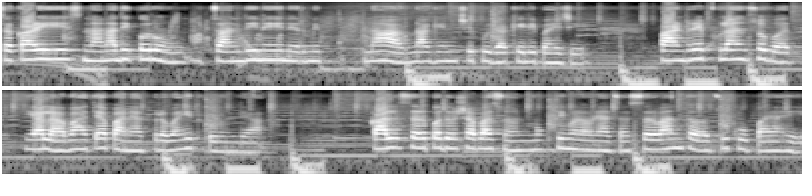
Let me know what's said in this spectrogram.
सकाळी स्नानादी करून चांदीने निर्मित नाग नागिनची पूजा केली पाहिजे. पांढरे फुलांसोबत याला वाहत्या पाण्यात प्रवाहित करून द्या. काल सर्पदोषापासून मुक्ती मिळवण्याचा सर्वांत अचूक उपाय आहे.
